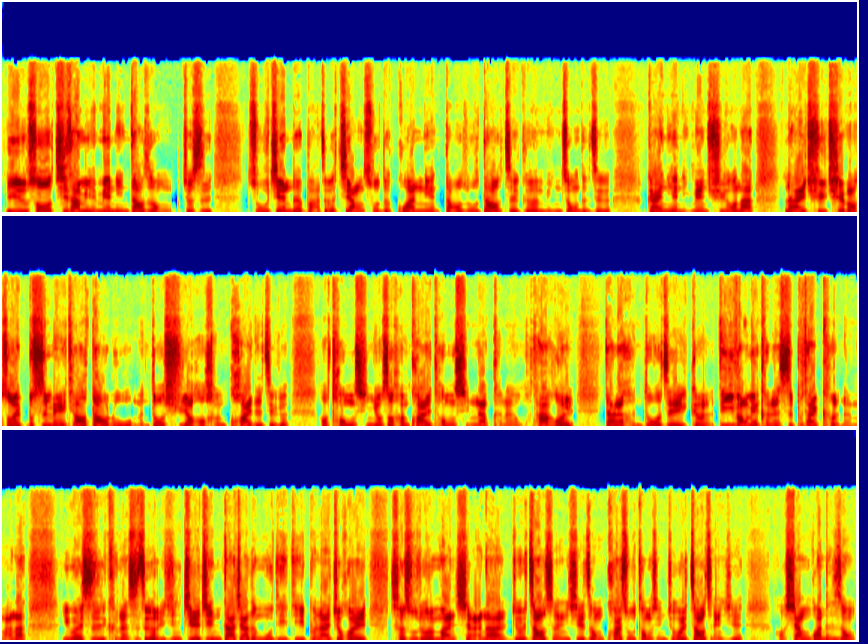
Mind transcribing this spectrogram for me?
例如说，其实他们也面临到这种就是逐渐的把这个降速的观念导入到这个民众的这个概念里面去哦，那来去确保说。哎，不是每一条道路我们都需要很快的这个哦通行，有时候很快的通行，那可能它会带来很多这个。第一方面可能是不太可能嘛，那因为是可能是这个已经接近大家的目的地，本来就会车速就会慢下来，那就会造成一些这种快速通行就会造成一些哦相关的这种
